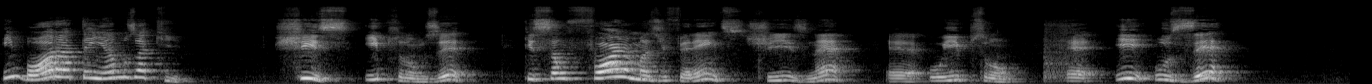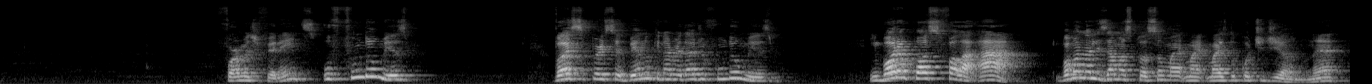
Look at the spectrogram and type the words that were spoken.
Embora tenhamos aqui X YZ, que são formas diferentes, X, né? É, o Y é, e o Z, formas diferentes, o fundo é o mesmo. Vai se percebendo que na verdade o fundo é o mesmo. Embora eu possa falar, ah, vamos analisar uma situação mais, mais, mais do cotidiano, né?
